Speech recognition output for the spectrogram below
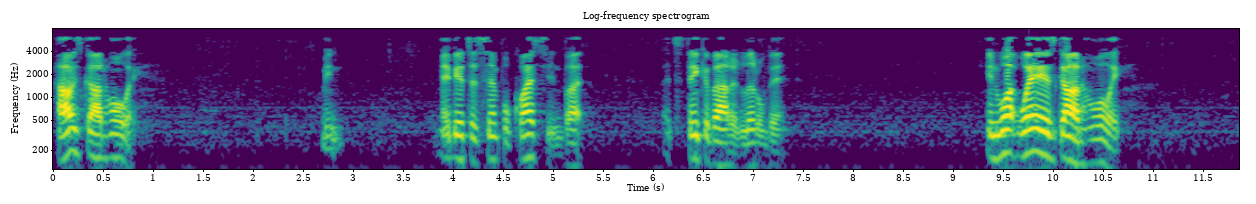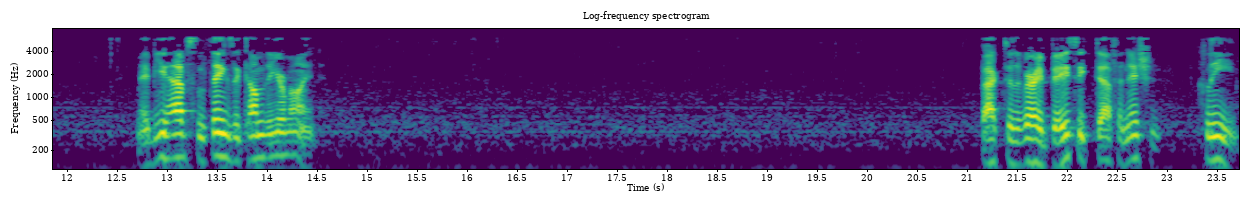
How is God holy? I mean, maybe it's a simple question, but let's think about it a little bit. In what way is God holy? Maybe you have some things that come to your mind. back to the very basic definition clean.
